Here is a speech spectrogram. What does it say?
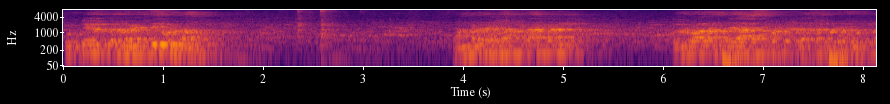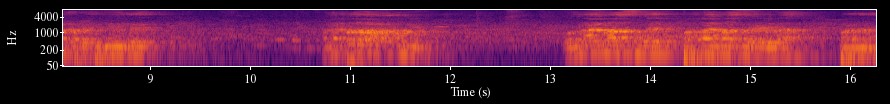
കുട്ടികൾക്ക് ഒരു വഴിത്തിരിവുണ്ടാവും ഒന്നാം ക്ലാസ് മുതൽ പത്താം ക്ലാസ് വരെയുള്ള പഠനം.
